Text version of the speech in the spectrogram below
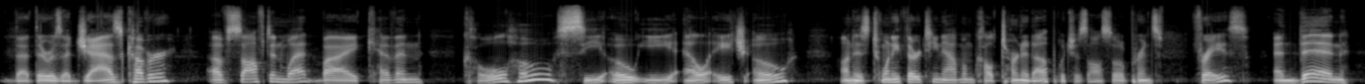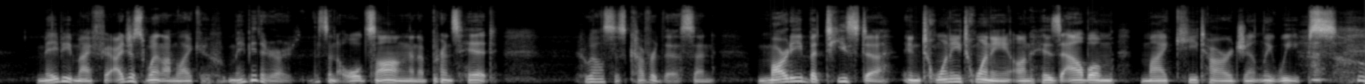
that there was a jazz cover of Soft and Wet by Kevin Coelho, C O E L H O, on his 2013 album called Turn It Up, which is also a Prince phrase. And then maybe my fa- I just went I'm like maybe there are this is an old song and a Prince hit. Who else has covered this? And Marty Batista in 2020 on his album My Guitar Gently Weeps oh,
